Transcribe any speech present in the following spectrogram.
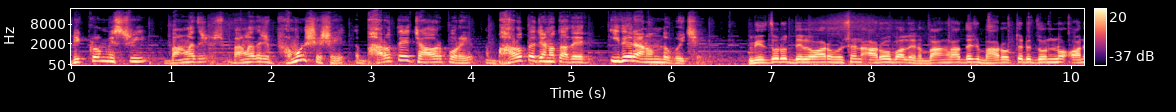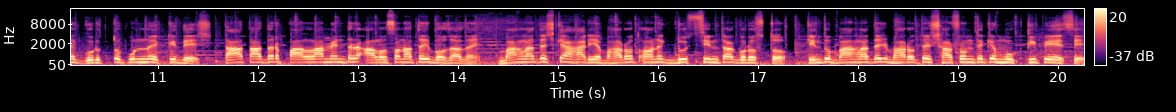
বিক্রম মিস্ত্রি বাংলাদেশ বাংলাদেশ ভ্রমণ শেষে ভারতে যাওয়ার পরে ভারতে যেন তাদের ঈদের আনন্দ বইছে। মিজর দেলোয়ার হোসেন আরও বলেন, বাংলাদেশ ভারতের জন্য অনেক গুরুত্বপূর্ণ একটি দেশ। তা তাদের পার্লামেন্টের আলোচনাতেই বোঝা যায়। বাংলাদেশকে হারিয়ে ভারত অনেক দুশ্চিন্তাগ্রস্ত। কিন্তু বাংলাদেশ ভারতের শাসন থেকে মুক্তি পেয়েছে।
